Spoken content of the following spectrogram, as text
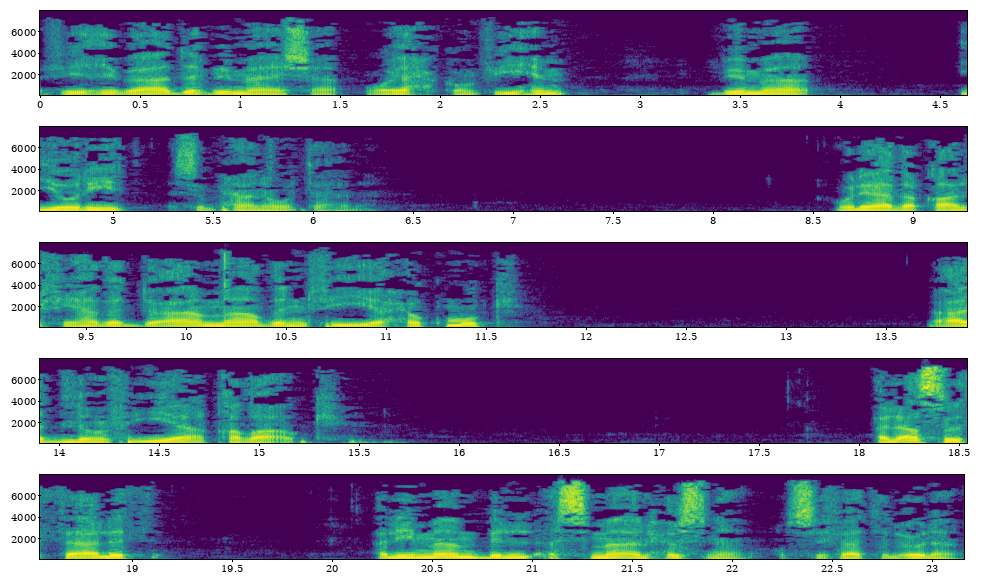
في عباده بما يشاء ويحكم فيهم بما يريد سبحانه وتعالى. ولهذا قال في هذا الدعاء ماض في حكمك عدل في قضاؤك. الأصل الثالث الإيمان بالأسماء الحسنى والصفات العلى.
